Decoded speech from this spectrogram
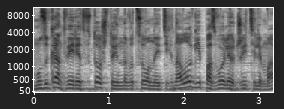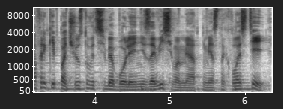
Музыкант верит в то, что инновационные технологии позволят жить жителям Африки почувствовать себя более независимыми от местных властей.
